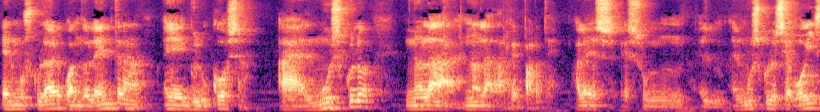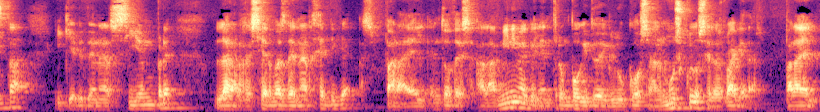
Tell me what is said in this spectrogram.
El muscular, cuando le entra eh, glucosa al músculo, no la, no la reparte. ¿Vale? Es, el, músculo es egoísta y quiere tener siempre las reservas de energéticas para él. Entonces, a la mínima que le entre un poquito de glucosa al músculo, se las va a quedar para él.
